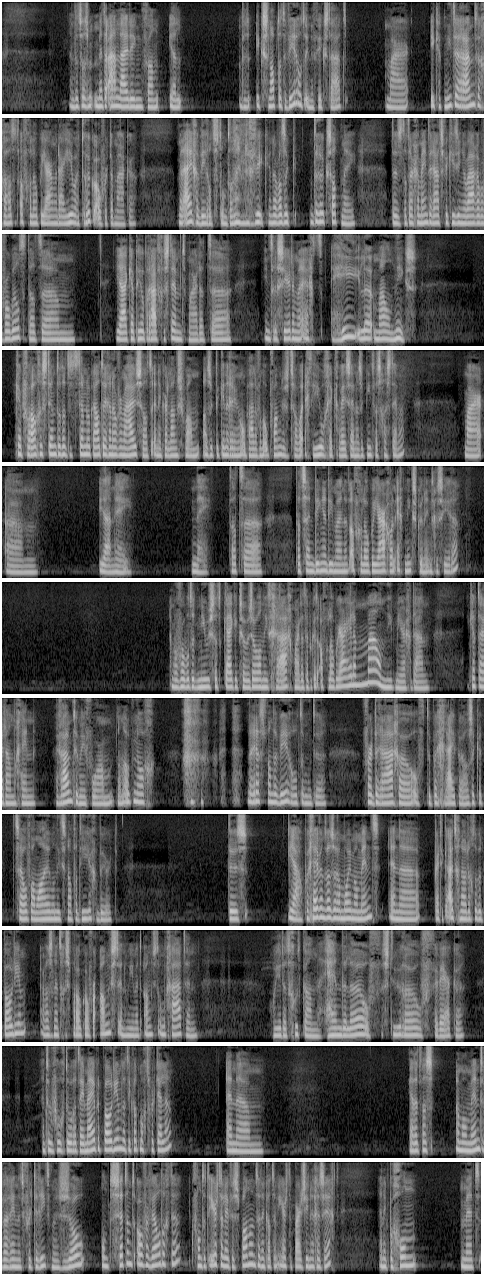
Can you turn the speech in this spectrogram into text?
En dat was met de aanleiding van: ja, ik snap dat de wereld in de fik staat, maar ik heb niet de ruimte gehad het afgelopen jaar om me daar heel erg druk over te maken. Mijn eigen wereld stond al in de fik en daar was ik druk zat mee. Dus dat er gemeenteraadsverkiezingen waren bijvoorbeeld, dat um, ja, ik heb heel braaf gestemd, maar dat uh, interesseerde me echt helemaal niks. Ik heb vooral gestemd omdat het stemlokaal tegenover mijn huis zat en ik er langs kwam als ik de kinderen ging ophalen van de opvang. Dus het zou wel echt heel gek geweest zijn als ik niet was gaan stemmen. Maar um, ja, nee. Nee. Dat, uh, dat zijn dingen die me in het afgelopen jaar gewoon echt niks kunnen interesseren. Bijvoorbeeld het nieuws, dat kijk ik sowieso al niet graag, maar dat heb ik het afgelopen jaar helemaal niet meer gedaan. Ik heb daar dan geen ruimte meer voor om dan ook nog de rest van de wereld te moeten verdragen of te begrijpen als ik het zelf allemaal helemaal niet snap wat hier gebeurt. Dus ja, op een gegeven moment was er een mooi moment en uh, werd ik uitgenodigd op het podium. Er was net gesproken over angst en hoe je met angst omgaat en hoe je dat goed kan handelen of sturen of verwerken. En toen vroeg Dorothee mij op het podium dat ik wat mocht vertellen. En um, ja, dat was een moment waarin het verdriet me zo ontzettend overweldigde. Ik vond het eerst al even spannend en ik had een eerste paar zinnen gezegd. En ik begon met.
